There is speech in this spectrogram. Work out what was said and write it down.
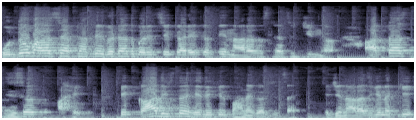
उद्धव बाळासाहेब ठाकरे गटात बरेचसे कार्यकर्ते नाराज असल्याचं चिन्ह आताच दिसत आहे. हे का दिसतं हे देखील पाहणं गरजेचं आहे. याची नाराजगी नक्की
